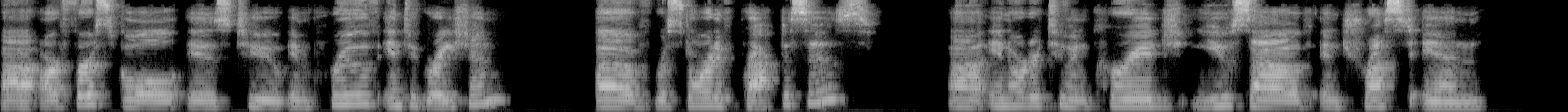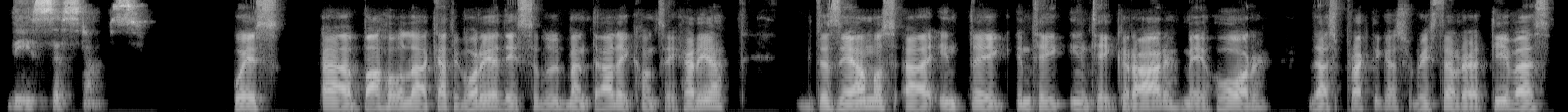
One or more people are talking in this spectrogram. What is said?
Uh, our first goal is to improve integration of restorative practices uh, in order to encourage use of and trust in these systems. Pues uh, bajo la categoría de salud mental y consejería, deseamos uh, inte inte integrar mejor las prácticas restaurativas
